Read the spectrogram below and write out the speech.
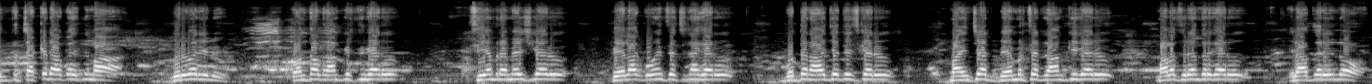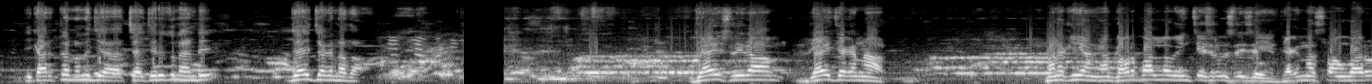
ఇంత చక్కటి అవకాశం మా గురువర్యులు కొంతాల రామకృష్ణ గారు సీఎం రమేష్ గారు పేలా గోవింద్ సత్యన గారు బుద్ధ నాగజగదీష్ గారు మా ఇన్ఛార్జ్ భీమర్శెట్టి రామ్కి గారు మల సురేందర్ గారు ఇలా ఆధ్వర్యంలో ఈ కార్యక్రమం జ- జరుగుతున్నాయండి. జై జగన్నాథ. జై శ్రీరామ్ జై జగన్నాథ్. మనకి గౌరపాలలో వేయించేసిన శ్రీ జగన్నాథ స్వామి వారు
